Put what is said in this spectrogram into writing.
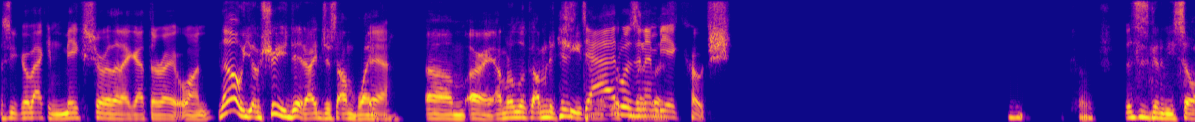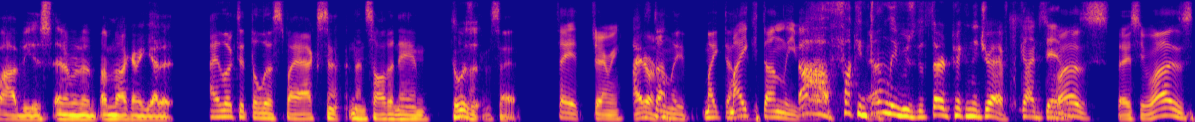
So you go back and make sure that I got the right one. No, I'm sure you did. I just I'm blanking. Yeah. Um, all right, I'm gonna look. I'm gonna His cheat. I'm gonna dad was an that NBA list. coach. coach. This is gonna be so obvious, and I'm gonna I'm not gonna get it. I looked at the list by accident and then saw the name. Who so is I'm it? gonna say it. Say it, Jeremy. I don't know. Dunleavy. Mike Dunleavy. Mike Dunleavy. Oh, fucking Yeah. Dunleavy was the third pick in the draft. God There she damn. it. was. There she was.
